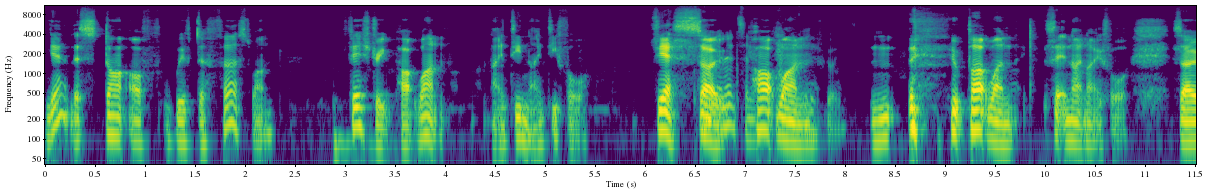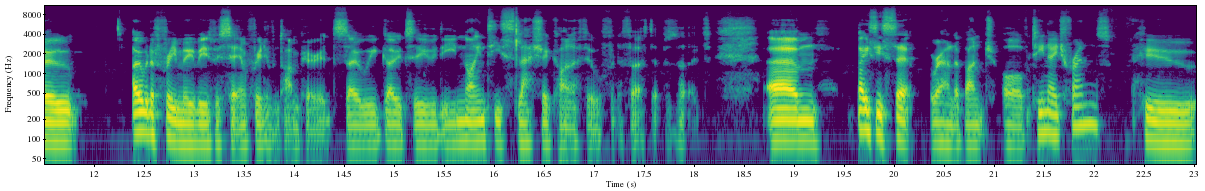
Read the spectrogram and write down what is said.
yeah, let's start off with the first one, Fear Street Part One, 1994. Yes, so Part One. Part one set in 1994 so over the three movies we set in three different time periods. So we go to the 90s slasher kind of feel for the first episode. Um, basically set around a bunch of teenage friends who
